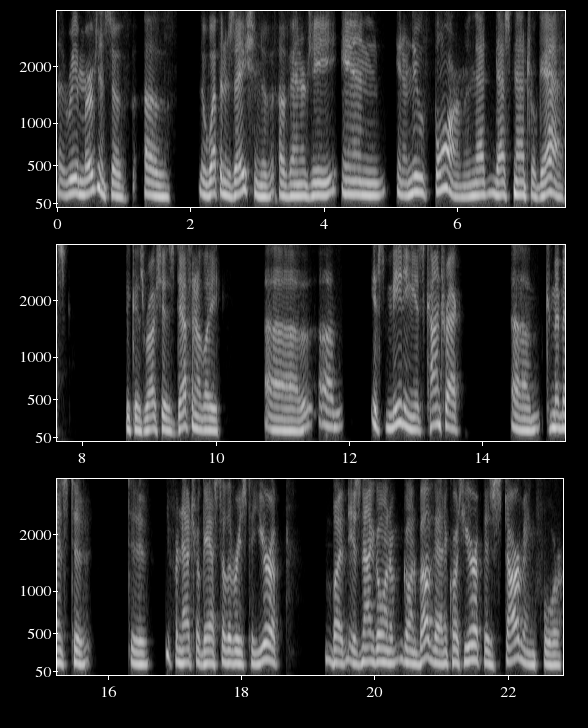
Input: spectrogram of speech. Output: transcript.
the reemergence of, of the weaponization of, of energy in in a new form, and that that's natural gas because Russia is definitely uh, um, it's meeting its contract um, commitments to to for natural gas deliveries to Europe, but is not going going above that. And of course, Europe is starving for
